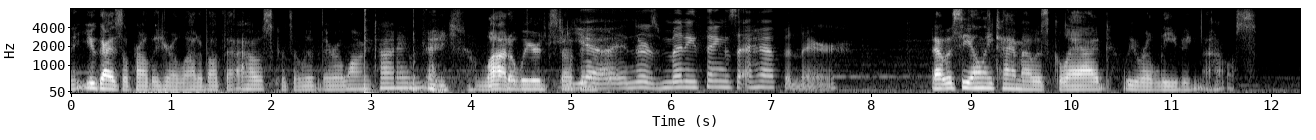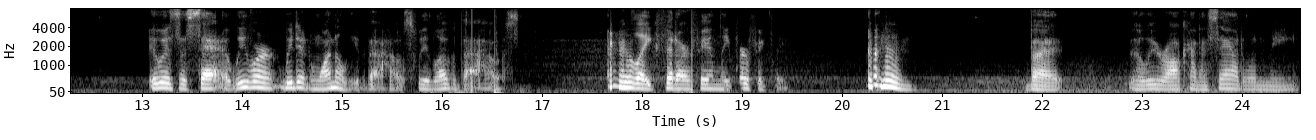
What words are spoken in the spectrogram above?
You guys will probably hear a lot about that house because I lived there a long time. And a lot of weird stuff. Yeah, and there's many things that happen there. That was the only time I was glad we were leaving the house. It was a sad. We weren't. We didn't want to leave that house. We loved that house. like fit our family perfectly. but we were all kind of sad when we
